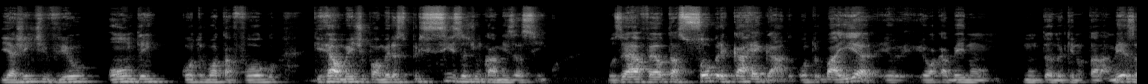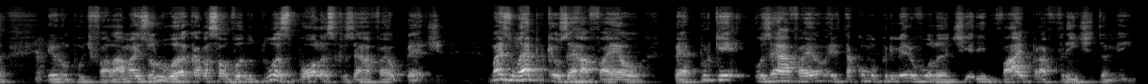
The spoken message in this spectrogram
e a gente viu ontem contra o Botafogo, que realmente o Palmeiras precisa de um camisa 5. O Zé Rafael está sobrecarregado. Contra o Bahia, eu, eu acabei não montando aqui, não está na mesa, eu não pude falar, mas o Luan acaba salvando duas bolas que o Zé Rafael perde. Mas não é porque o Zé Rafael perde, porque o Zé Rafael ele está como primeiro volante, ele vai para frente também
